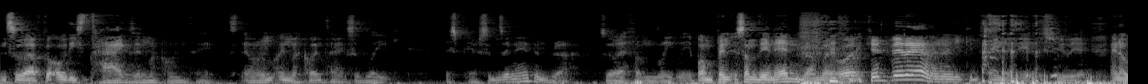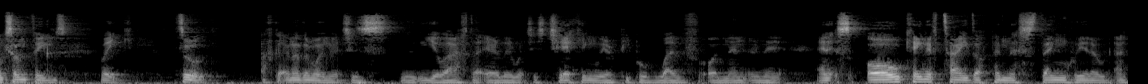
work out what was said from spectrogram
and so I've got all these tags in my context, um, in my contacts of like, this person's in Edinburgh. So if I'm likely to bump into somebody in Edinburgh, I'm like, oh, it could be them, and then you can find that's really, and I'll sometimes like, so I've got another one which is you laughed at earlier, which is checking where people live on the internet, and it's all kind of tied up in this thing where I'll, I,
